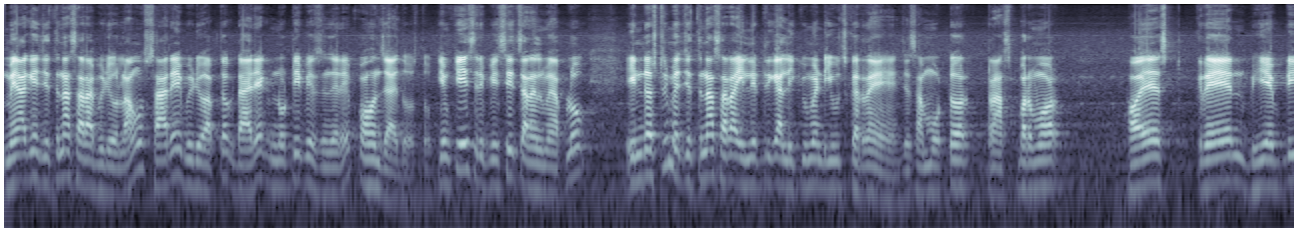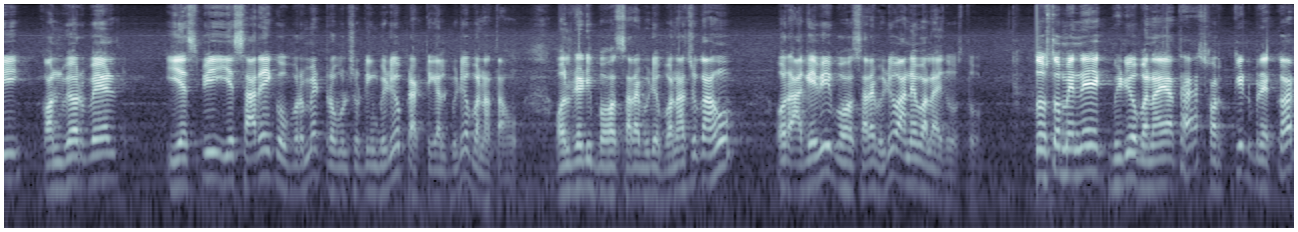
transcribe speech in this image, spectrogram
मैं आगे जितना सारा वीडियो लाऊं, सारे वीडियो आप तक तो डायरेक्ट नोटिफिकेशन ज़रिए पहुँच जाए दोस्तों। क्योंकि इसी चैनल में आप लोग इंडस्ट्री में जितना सारा इलेक्ट्रिकल इक्विपमेंट यूज़ कर रहे हैं, जैसा motor transformer hoist crane V F belt ESP ये सारे के ऊपर मैं ट्रबल शूटिंग वीडियो प्रैक्टिकल वीडियो बनाता हूँ। ऑलरेडी बहुत सारा वीडियो बना चुका हूँ और आगे भी बहुत सारा वीडियो आने वाला है दोस्तों। दोस्तों, मैंने एक वीडियो बनाया था सर्किट ब्रेकर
